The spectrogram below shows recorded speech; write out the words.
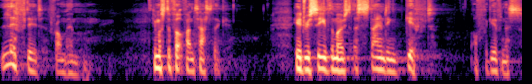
lifted from him. He must have felt fantastic. He had received the most astounding gift of forgiveness.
